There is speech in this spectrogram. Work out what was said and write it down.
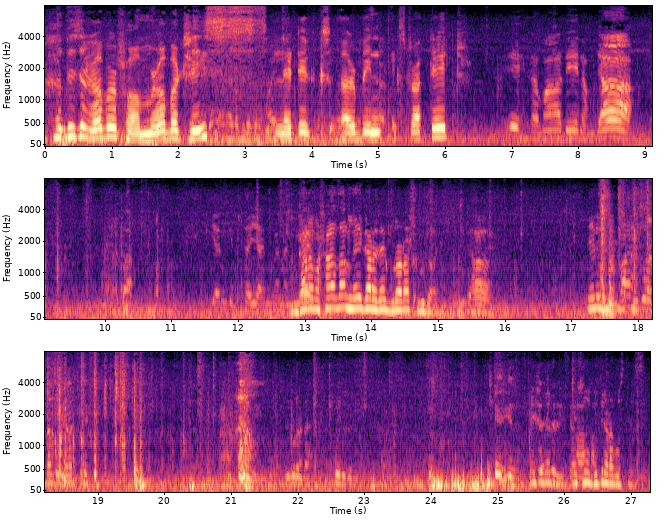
This is a rubber from rubber trees. Latex are been extracted. গাড়ো বসা সুবিধা হয় ভিতরে বসতেছে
